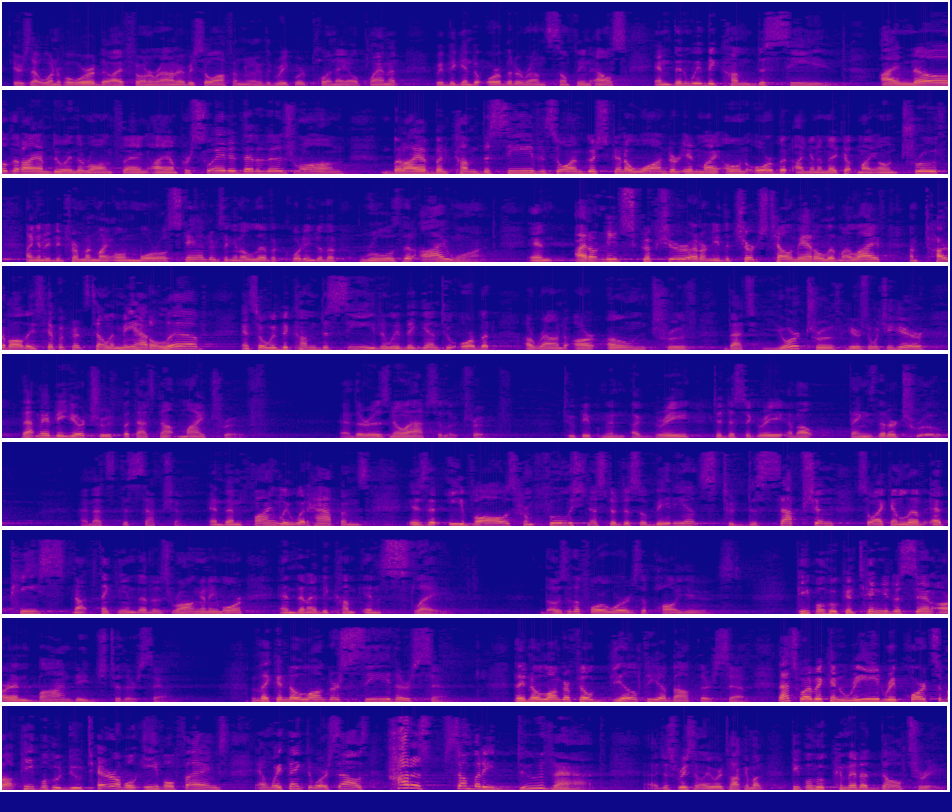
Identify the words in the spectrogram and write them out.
Here's that wonderful word that I've thrown around every so often, uh, the Greek word planeo, planet. We begin to orbit around something else, and then we become deceived. I know that I am doing the wrong thing. I am persuaded that it is wrong, but I have become deceived, and so I'm just going to wander in my own orbit. I'm going to make up my own truth. I'm going to determine my own moral standards. I'm going to live according to the rules that I want. And I don't need scripture. I don't need the church telling me how to live my life. I'm tired of all these hypocrites telling me how to live. And so we become deceived and we begin to orbit around our own truth. That's your truth. Here's what you hear. That may be your truth, but that's not my truth. And there is no absolute truth. Two people can agree to disagree about things that are true. And that's deception. And then finally what happens is it evolves from foolishness to disobedience to deception so I can live at peace, not thinking that it's wrong anymore, and then I become enslaved. Those are the four words that Paul used. People who continue to sin are in bondage to their sin. They can no longer see their sin. They no longer feel guilty about their sin. That's why we can read reports about people who do terrible, evil things, and we think to ourselves, how does somebody do that? Uh, just recently we were talking about people who commit adultery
